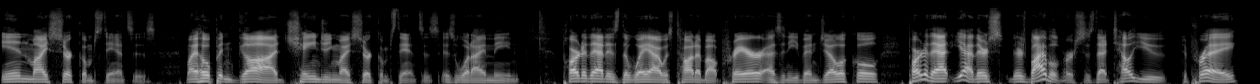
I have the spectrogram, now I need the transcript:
in my circumstances. My hope in God changing my circumstances is what I mean. Part of that is the way I was taught about prayer as an evangelical. Part of that, yeah, there's there's Bible verses that tell you to pray,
